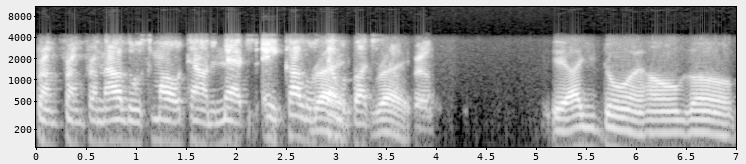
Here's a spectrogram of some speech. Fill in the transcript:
from from from our little small town in Natchez. Hey, Carlos, Right, tell me about yourself, right. bro. Yeah, how you doing, Holmes? Um,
